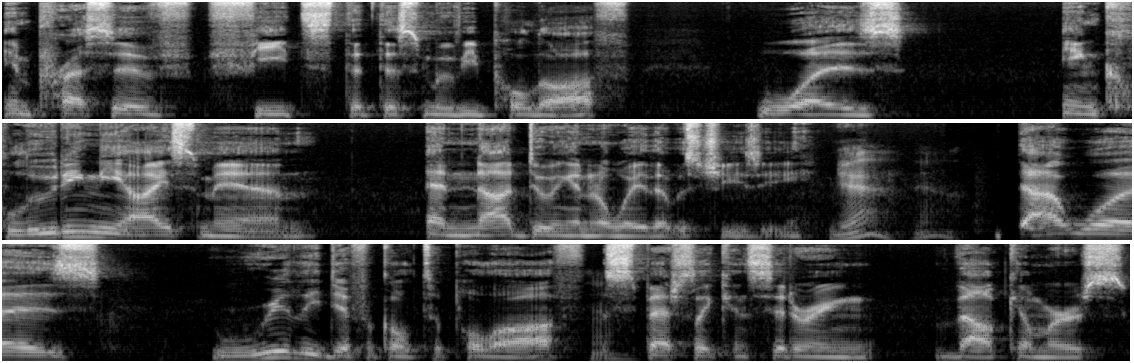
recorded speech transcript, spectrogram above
impressive feats that this movie pulled off was including the Iceman and not doing it in a way that was cheesy. Yeah, yeah. That was really difficult to pull off, especially considering Val Kilmer's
